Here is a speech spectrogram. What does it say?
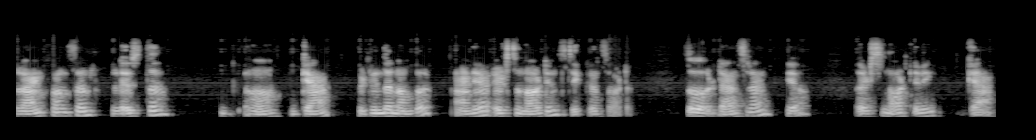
rank function less the uh, gap between the number and here it's not in sequence order. So dense rank here it's not leaving gap.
